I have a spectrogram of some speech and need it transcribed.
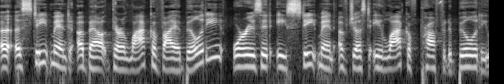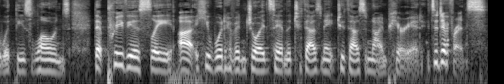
a, a, statement about their lack of viability, or is it a statement of just a lack of profitability with these loans that previously uh, he would have enjoyed, say, in the 2008 2009 period? It's a difference.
